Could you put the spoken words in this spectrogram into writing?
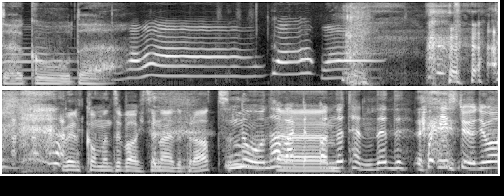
Det gode. Velkommen tilbake til Nerdeprat. Noen har vært uh, unattended i studio.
